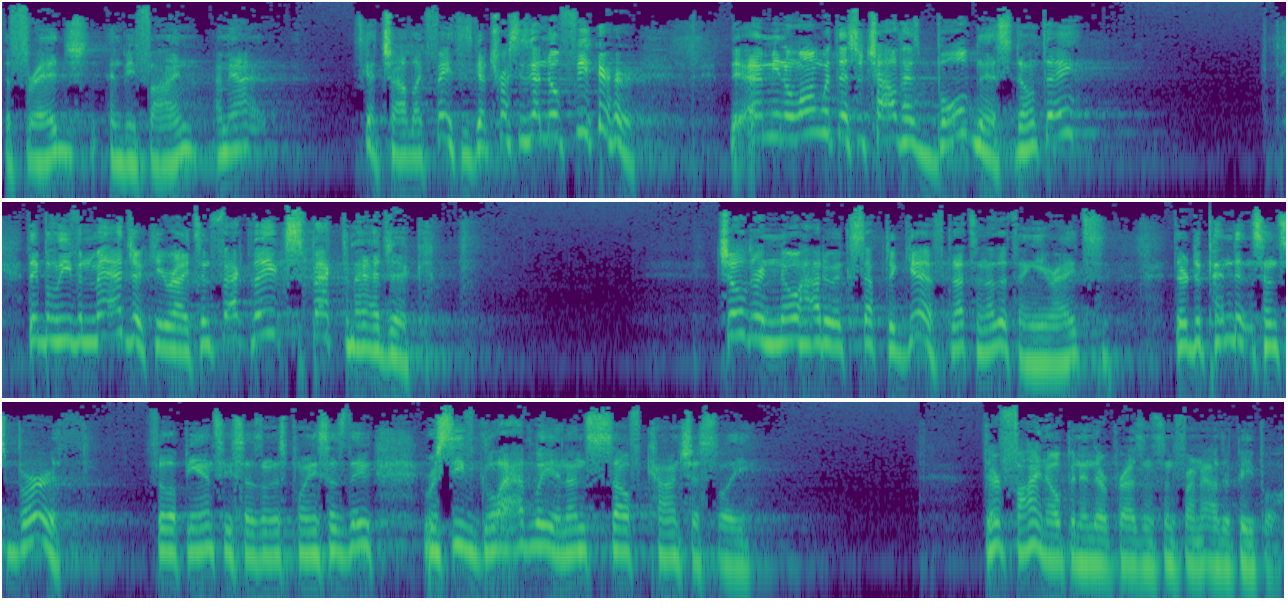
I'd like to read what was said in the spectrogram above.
the fridge and be fine. I mean, I, he's got childlike faith. He's got trust. He's got no fear. I mean, along with this, a child has boldness, don't they? They believe in magic, he writes. In fact, they expect magic. Children know how to accept a gift. That's another thing he writes. They're dependent since birth. Philip Yancey says on this point, he says they receive gladly and unself consciously. They're fine opening their presents in front of other people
